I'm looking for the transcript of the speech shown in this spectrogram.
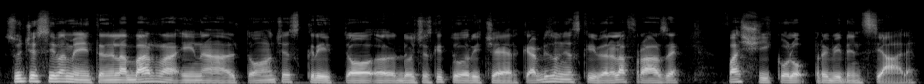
Successivamente nella barra in alto c'è scritto, eh, dove c'è scritto ricerca, bisogna scrivere la frase fascicolo previdenziale.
